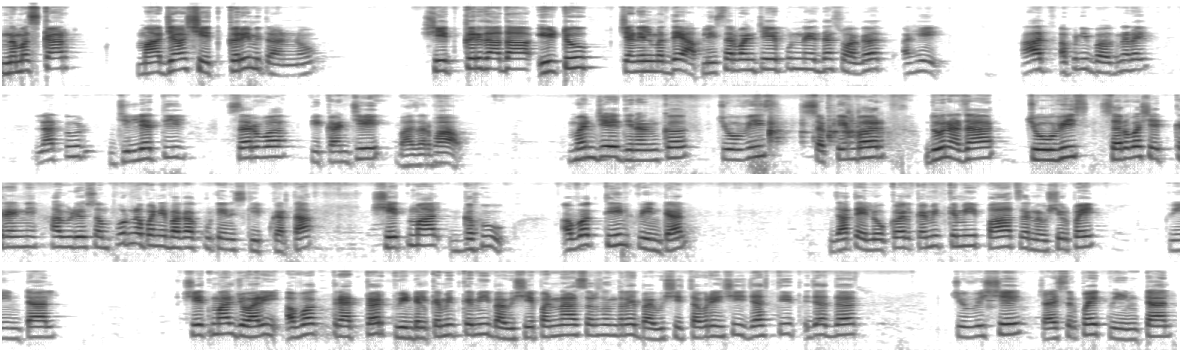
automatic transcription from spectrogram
नमस्कार. माझ्या शेतकरी मित्रांनो शेतकरी दादा यूट्यूब चॅनेलमध्ये आपले सर्वांचे पुन्हा एकदा स्वागत आहे. आज आपण बघणार आहे लातूर जिल्ह्यातील सर्व पिकांचे बाजारभाव. म्हणजे दिनांक चोवीस सप्टेंबर दोन हजार चोवीस सर्व शेतकऱ्यांनी हा व्हिडिओ संपूर्णपणे बघा कुठे स्किप करता. शेतमाल गहू अवक तीन क्विंटल जाते. लोकल कमीत कमी पाच हजार नऊशे रुपये क्विंटल. शेतमाल ज्वारी अवघ त्र्याहत्तर क्विंटल कमीत कमी बावीसशे पन्नास सरसंद्रे बावीसशे चौऱ्याऐंशी जास्तीत जास्त दर चोवीसशे चाळीस रुपये क्विंटल.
